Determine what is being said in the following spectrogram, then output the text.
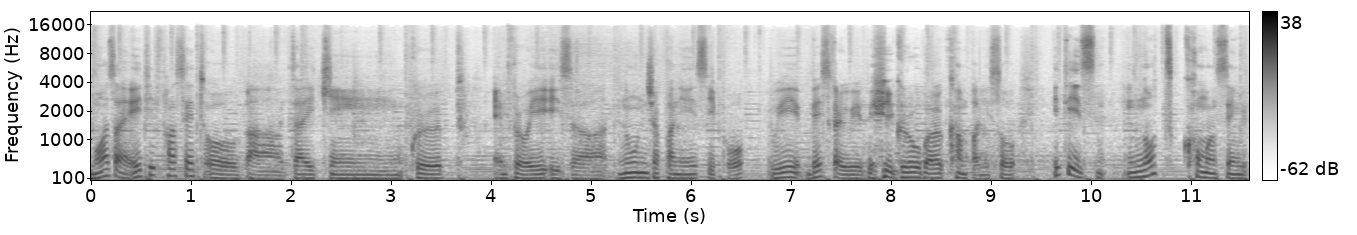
More than 80% of uh, Daikin Group employee is a non-Japanese people. We basically we're very global company, so it is not common thing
